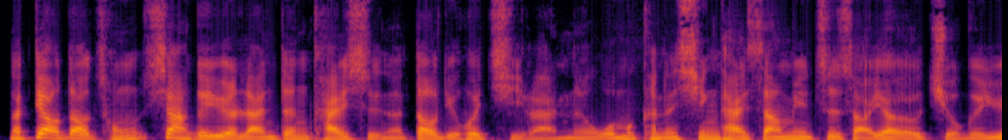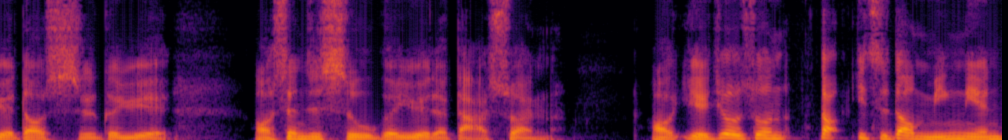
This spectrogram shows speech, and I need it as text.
那掉到从下个月蓝灯开始呢，到底会几蓝呢？我们可能心态上面至少要有九个月到十个月哦，甚至十五个月的打算了哦。也就是说到一直到明年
